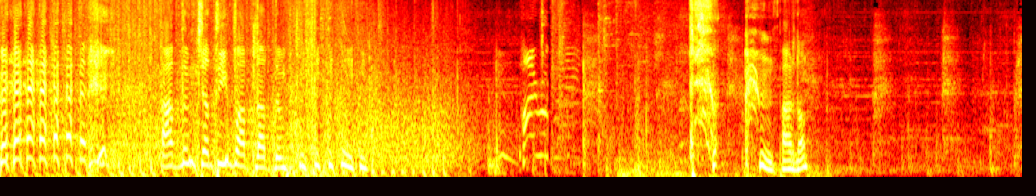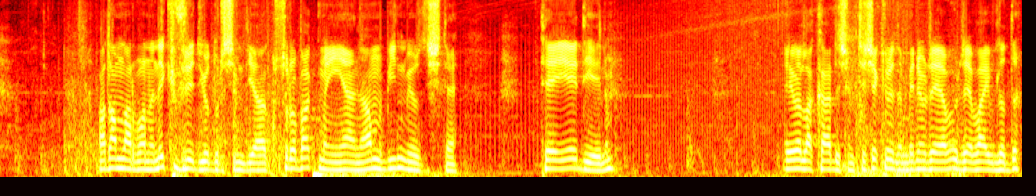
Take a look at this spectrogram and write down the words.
attım çatıyı patlattım. Pardon. Adamlar bana ne küfür ediyordur şimdi ya. Kusura bakmayın yani ama bilmiyoruz işte. TY diyelim. Eyvallah kardeşim. Teşekkür ederim. Beni re- revive'ladı.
